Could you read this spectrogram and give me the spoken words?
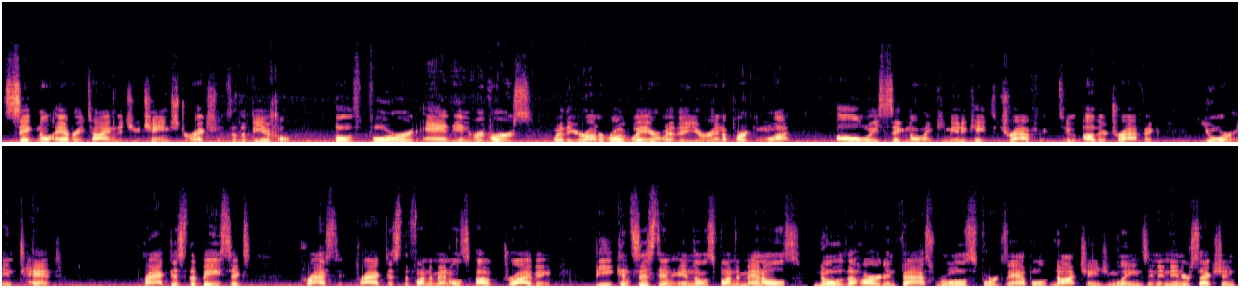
Signal every time that you change directions of the vehicle, both forward and in reverse, whether you're on a roadway or whether you're in a parking lot always signal and communicate to traffic, to other traffic, your intent. Practice the basics, practice the fundamentals of driving. Be consistent in those fundamentals. Know the hard and fast rules. For example, not changing lanes in an intersection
